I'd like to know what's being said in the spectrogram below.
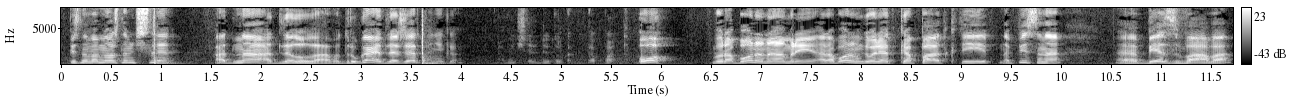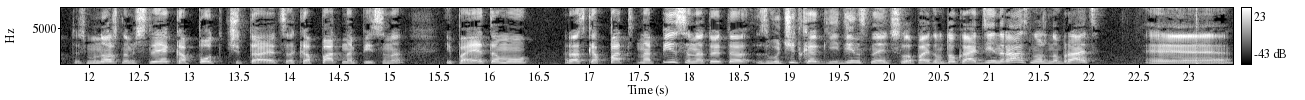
написано во множественном числе. Одна для лулава, другая для жертвенника. А мы читали до только капат. О! В Рабона на Амри, а Рабона говорят капат ктив. Написано без вава, то есть в множественном числе капот читается, капат написано, и поэтому раз капат написано, то это звучит как единственное число, поэтому только один раз нужно брать э,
